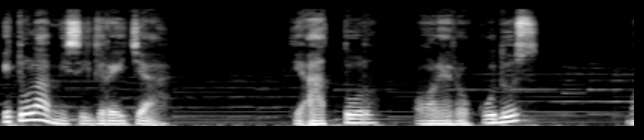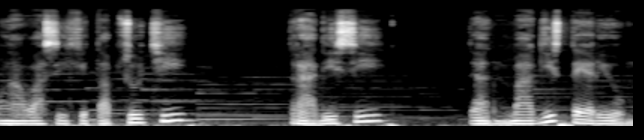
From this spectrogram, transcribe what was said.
Itulah misi gereja, diatur oleh Roh Kudus, mengawasi kitab suci, tradisi, dan magisterium.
